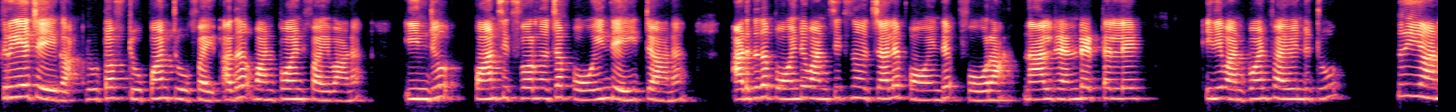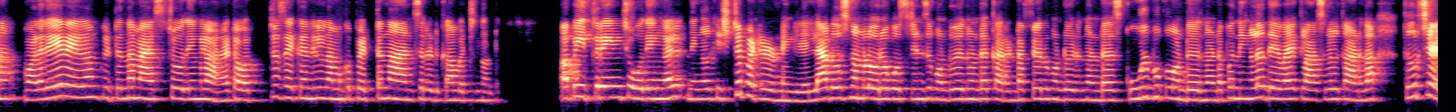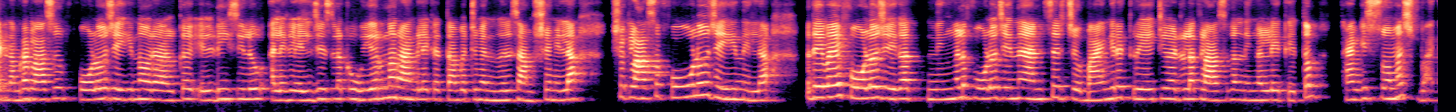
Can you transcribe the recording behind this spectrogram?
ക്രിയ ചെയ്യുക. Root of two point two five അത് വൺ പോയിന്റ് ഫൈവ് ആണ്. ഇന്റു പോയിന്റ് സിക്സ് ഫോർ എന്ന് വെച്ചാൽ പോയിന്റ് എയ്റ്റ് ആണ്. അടുത്തത് പോയിന്റ് വൺ സിക്സ് എന്ന് വെച്ചാൽ പോയിന്റ് ഫോർ ആണ്. നാല് രണ്ട് എട്ടല്ലേ? ഇനി one point five into two three ആണ്. വളരെ വേഗം കിട്ടുന്ന മാത്സ് ചോദ്യങ്ങളാണ്. കേട്ടോ ഒറ്റ സെക്കൻഡിൽ നമുക്ക് പെട്ടെന്ന് ആൻസർ എടുക്കാൻ പറ്റുന്നുണ്ട്. അപ്പൊ ഇത്രയും ചോദ്യങ്ങൾ നിങ്ങൾക്ക് ഇഷ്ടപ്പെട്ടിട്ടുണ്ടെങ്കിൽ എല്ലാ ദിവസവും നമ്മൾ ഓരോ ക്വസ്റ്റ്യൻസ് കൊണ്ടുവരുന്നുണ്ട് കറണ്ട് അഫയർ കൊണ്ടുവരുന്നുണ്ട് സ്കൂൾ ബുക്ക് കൊണ്ടുവരുന്നുണ്ട്. അപ്പൊ നിങ്ങൾ ദയവായി ക്ലാസ്സുകൾ കാണുക. തീർച്ചയായിട്ടും നമ്മുടെ ക്ലാസ് ഫോളോ ചെയ്യുന്ന ഒരാൾക്ക് എൽ ഡി സിയിലോ അല്ലെങ്കിൽ എൽ ജി എസിലൊക്കെ ഉയർന്ന റാങ്കിലേക്ക് എത്താൻ പറ്റും എന്നതിൽ സംശയമില്ല. പക്ഷെ ക്ലാസ് ഫോളോ ചെയ്യുന്നില്ല. അപ്പൊ ദയവായി ഫോളോ ചെയ്യുക. നിങ്ങൾ ഫോളോ ചെയ്യുന്നതനുസരിച്ച് ഭയങ്കര ക്രിയേറ്റീവ് ആയിട്ടുള്ള ക്ലാസ്സുകൾ നിങ്ങളിലേക്ക് എത്തും. Thank so much bye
